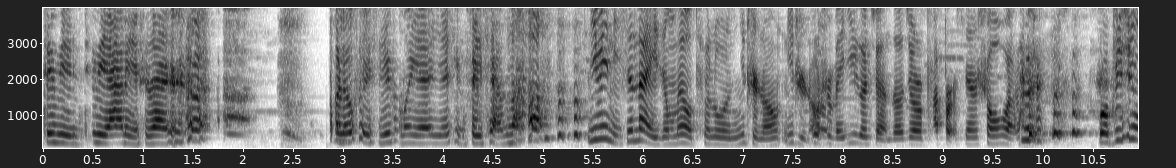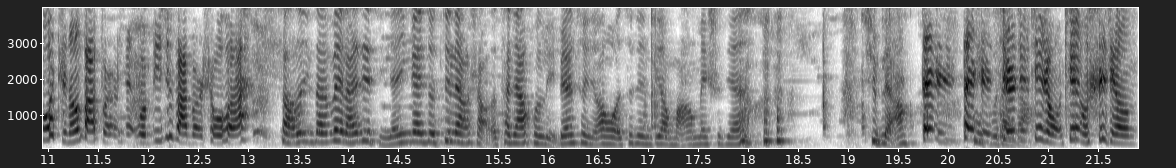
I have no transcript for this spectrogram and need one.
经济经济压力实在是，办流水席可能也也挺费钱的。因为你现在已经没有退路了，你只能你只能是唯一一个选择，就是把本儿先收回来。我必须，我只能把本儿先，我必须把本儿收回来。嫂子，你在未来这几年应该就尽量少的参加婚礼，别人请你哦，我最近比较忙，没时间，去不了。但是但是，其实就这种这种事情，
